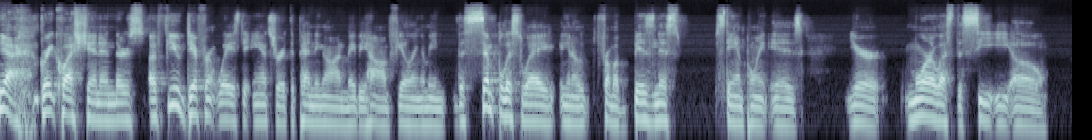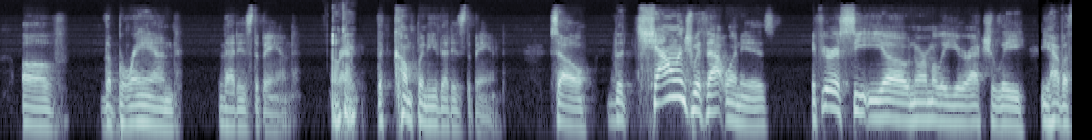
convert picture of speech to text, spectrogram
Yeah, great question. And there's a few different ways to answer it depending on maybe how I'm feeling. I mean, the simplest way, you know, from a business standpoint is you're more or less the CEO of the brand that is the band. Okay. Right? The company that is the band. So the challenge with that one is if you're a CEO, normally you're actually you have a,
